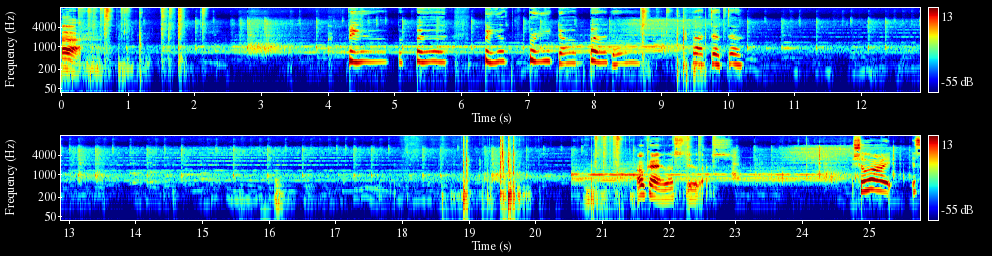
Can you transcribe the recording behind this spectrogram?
Ah. Feel the feel freedom, ba-da. da. Okay, let's do this. Shall I? Is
